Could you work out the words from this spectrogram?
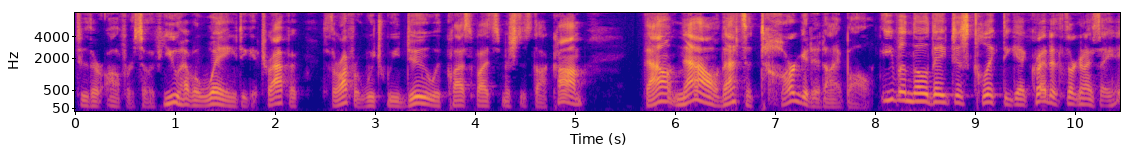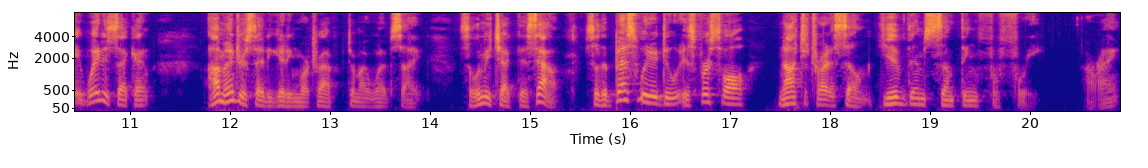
to their offer. So if you have a way to get traffic to their offer, which we do with classifiedsubmissions.com, now, now that's a targeted eyeball. Even though they just click to get credits, they're going to say, hey, wait a second. I'm interested in getting more traffic to my website. So let me check this out. So the best way to do it is, first of all, not to try to sell them. Give them something for free. All right.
